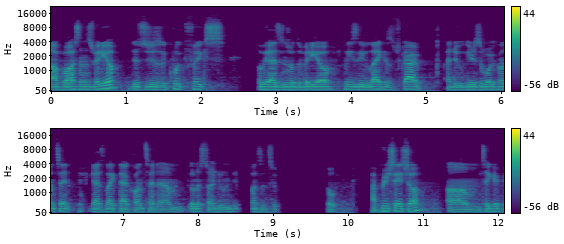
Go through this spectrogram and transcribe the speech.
uh, for watching this video. This is just a quick fix. Hope you guys enjoyed the video. Please leave a like and subscribe. I do gears of war content. If you guys like that content i'm gonna start doing different content too so I appreciate y'all. Um, take care.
